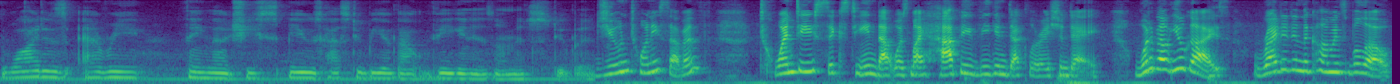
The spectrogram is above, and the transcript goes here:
why does everything that she spews has to be about veganism? It's stupid. June 27th, 2016. That was my happy vegan declaration day. What about you guys? Write it in the comments below.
